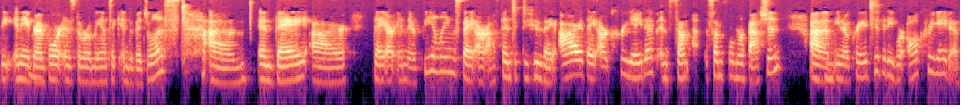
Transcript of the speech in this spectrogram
the Enneagram 4 is the romantic individualist. Um, and they are they are in their feelings. They are authentic to who they are. They are creative in some some form or fashion. Um, mm-hmm. you know creativity we're all creative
